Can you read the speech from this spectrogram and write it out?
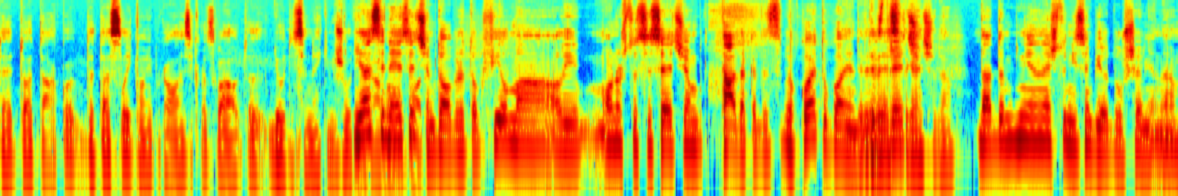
da je to tako, da ta slika mi prolazi kroz glavu, to ljudi sa nekim žutim Ja se ne sećam dobro tog filma, ali ono što se sećam tada kada koje je to godine? 93. 93. da. Da, da nije nešto nisam bio oduševljen, da.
